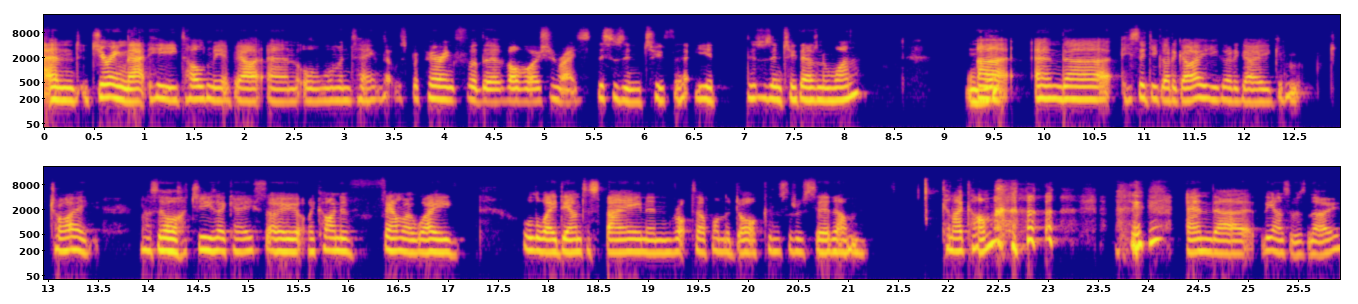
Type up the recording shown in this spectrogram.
And during that, he told me about an all-woman team that was preparing for the Volvo Ocean Race. This was in two year. This was in two thousand and one. Mm-hmm. Uh, and uh, he said, "You got to go. You got to go. Give a try." And I said, "Oh, geez, okay." So I kind of found my way all the way down to Spain and rocked up on the dock and sort of said, um, "Can I come?" and uh, the answer was no,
